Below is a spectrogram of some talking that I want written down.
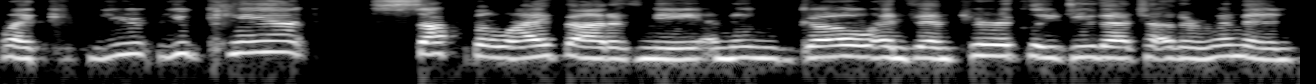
like you you can't suck the life out of me and then go and vampirically do that to other women.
